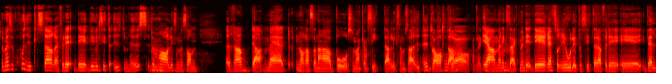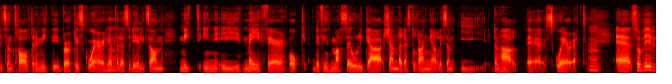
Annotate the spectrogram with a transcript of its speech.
de är så sjukt störiga för det, det, vi vill sitta utomhus. De Mm. har liksom en sån radda med några såna här bord som man kan sitta liksom så här ute, Ute på på gatan. trottoaren, liksom. Ja, men exakt. Men det, det är rätt så roligt att sitta där för det är väldigt centralt. Det är mitt i Berkeley Square heter det, så det är liksom mitt inne i Mayfair och det finns massa olika kända restauranger liksom i den här eh, squaret. Eh, så vi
